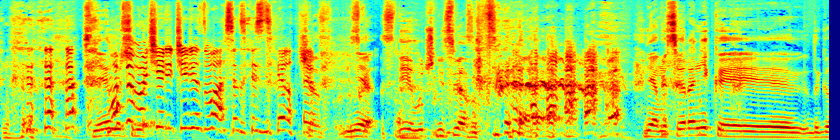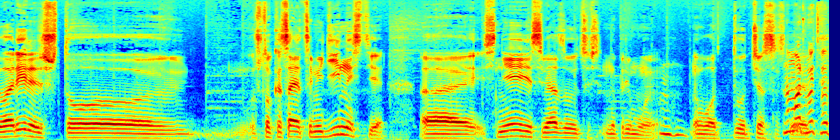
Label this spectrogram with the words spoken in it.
Можно мы через вас это сделаем? Сейчас, с ней лучше не связываться. Не, мы с Вероникой договорились, что что касается медийности, э, с ней связываются напрямую. Угу. Вот, вот честно сказать. Ну, может быть, вы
